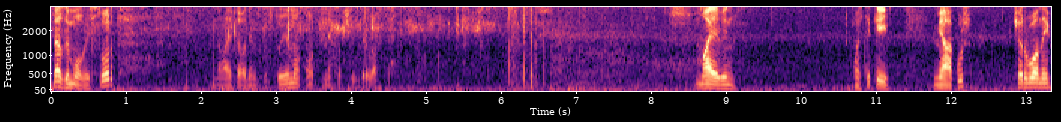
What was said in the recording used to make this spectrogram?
Це зимовий сорт. Давайте один скуштуємо. О, не хочу відриватися. Має він ось такий м'якуш червоний.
